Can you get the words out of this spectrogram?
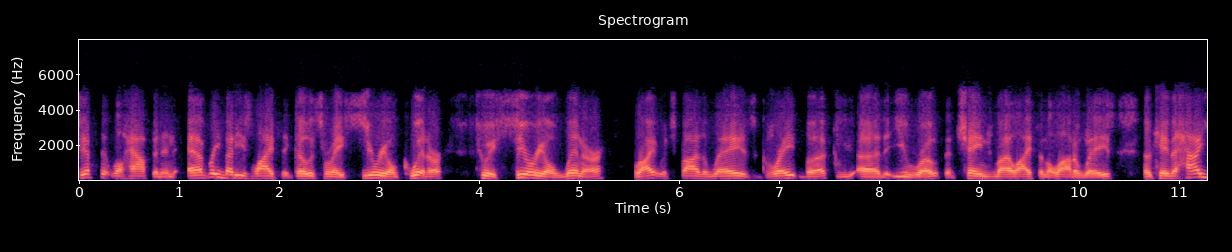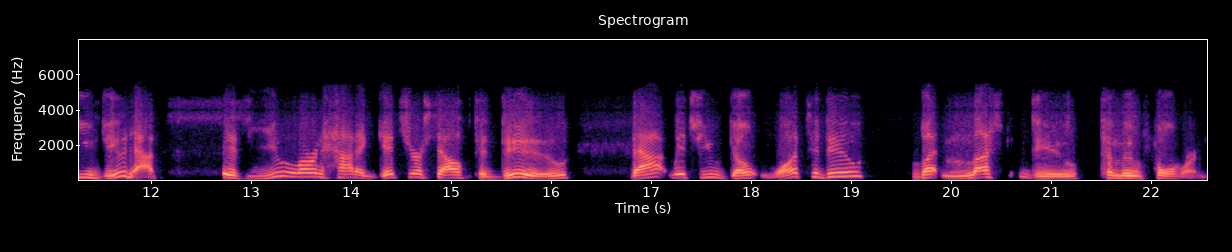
shift that will happen in everybody's life that goes from a serial quitter to a serial winner right? Which, by the way, is a great book uh, that you wrote that changed my life in a lot of ways. Okay, but how you do that is you learn how to get yourself to do that which you don't want to do, but must do to move forward.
